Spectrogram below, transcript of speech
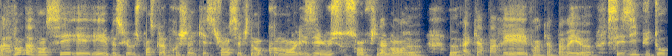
Avant d'avancer, et, et, parce que je pense que la prochaine question, c'est finalement comment les élus se sont finalement euh, euh accaparés, enfin accaparés, saisis plutôt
